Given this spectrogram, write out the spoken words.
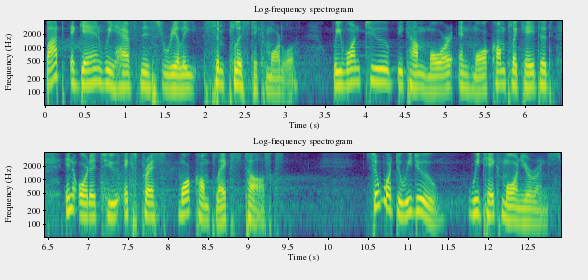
But again, we have this really simplistic model. We want to become more and more complicated in order to express more complex tasks. So what do we do? We take more neurons.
